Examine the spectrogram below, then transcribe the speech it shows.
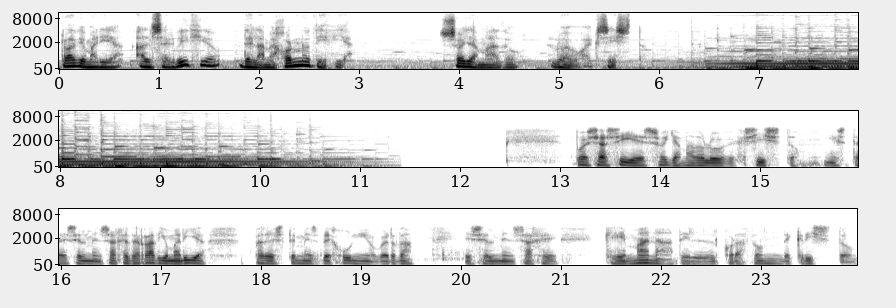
Radio María al servicio de la mejor noticia. Soy amado, luego existo. Pues así es, soy llamado luego existo. Este es el mensaje de Radio María para este mes de junio, ¿verdad? Es el mensaje que emana del corazón de Cristo.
